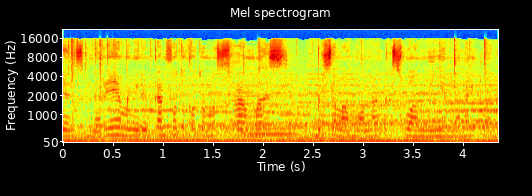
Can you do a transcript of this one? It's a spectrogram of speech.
Dan sebenarnya yang mengirimkan foto-foto mesra Mas bersama Mona ke suaminya Mona itu adalah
